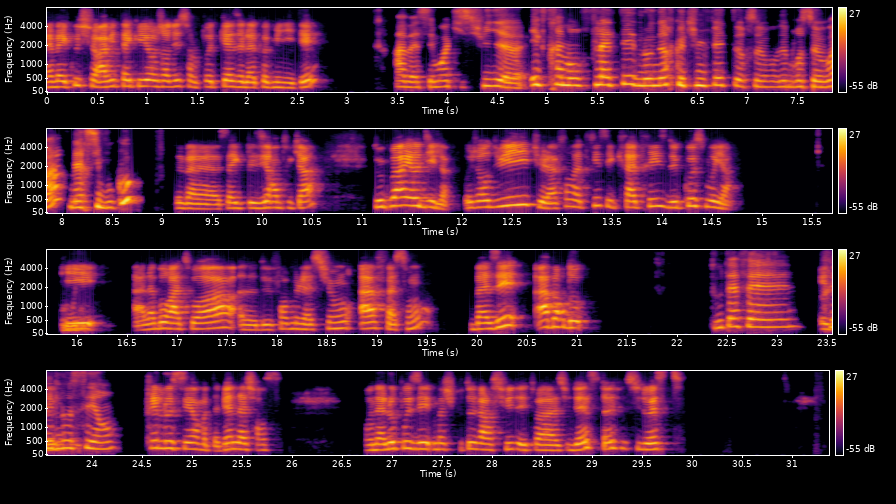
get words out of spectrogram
Eh ben, écoute, je suis ravie de t'accueillir aujourd'hui sur le podcast de la communauté. Ah ben, c'est moi qui suis euh, extrêmement flattée de l'honneur que tu me fais de, me recevoir. Merci beaucoup. Eh ben, c'est avec plaisir en tout cas. Donc Marie-Odile, aujourd'hui, tu es la fondatrice et créatrice de Cosmoya, qui est un laboratoire euh, de formulation à façon basé à Bordeaux. Tout à fait, près de l'océan. Près de l'océan, bah, tu as bien de la chance. On est à l'opposé. Moi, je suis plutôt vers le sud et toi, sud-est, toi, sud-ouest.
